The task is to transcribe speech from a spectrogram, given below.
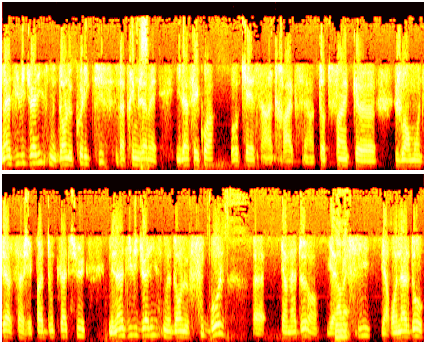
l'individualisme dans le collectif, ça prime jamais. Il a fait quoi? Ok, c'est un crack, c'est un top 5 euh, joueur mondial, ça, j'ai pas de doute là-dessus. Mais l'individualisme dans le football, euh, il y en a deux. hein. Il y a Non, Messi, il y a Ronaldo.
